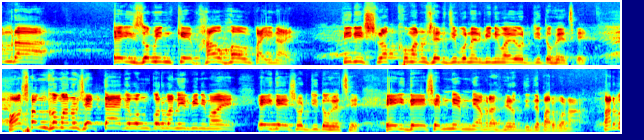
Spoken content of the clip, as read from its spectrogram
আমরা এই জমিনকে ফাও ফাও পাই নাই। তিরিশ লক্ষ মানুষের জীবনের বিনিময়ে অর্জিত হয়েছে। অসংখ্য মানুষের ত্যাগ এবং কোরবানির বিনিময়ে এই দেশ অর্জিত হয়েছে। এই দেশ এমনি এমনি আমরা ফেরত দিতে পারব না। পারব?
